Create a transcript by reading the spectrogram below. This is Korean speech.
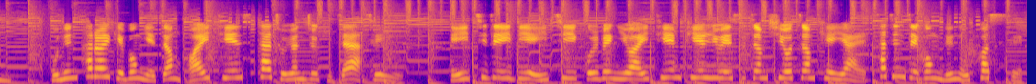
오는 8월 개봉 예정 YTN 스타 조현주 기자 제2 hjdh 골뱅이 ytnplus.co.kr 사진 제공 는 오퍼스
